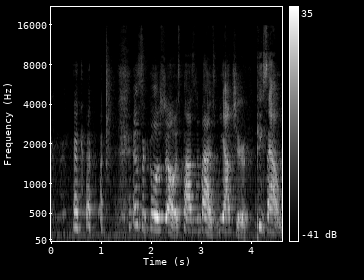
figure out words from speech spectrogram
it's a cool show. It's positive vibes. We out here. Peace out.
